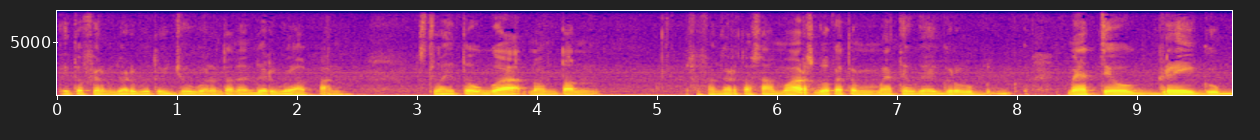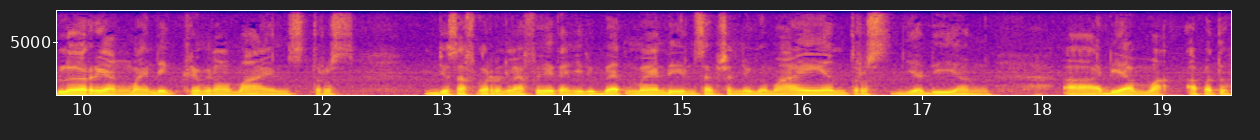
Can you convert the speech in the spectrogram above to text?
Itu film 2007 gue nontonnya 2008 setelah itu gue nonton Seven Summers gue ketemu Matthew Gray Group Matthew Gray Gubler yang main di Criminal Minds terus Joseph Gordon-Levitt yang jadi Batman di Inception juga main terus jadi yang uh, dia apa tuh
